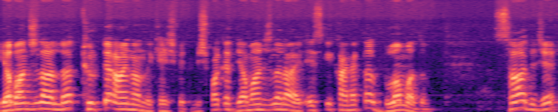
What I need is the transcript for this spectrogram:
yabancılarla Türkler aynı anda keşfetmiş. Fakat yabancılara ait eski kaynaklar bulamadım. Sadece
